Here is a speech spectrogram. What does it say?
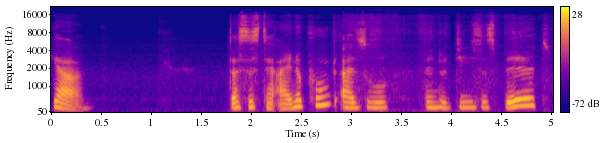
ja, das ist der eine Punkt. Also wenn du dieses Bild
